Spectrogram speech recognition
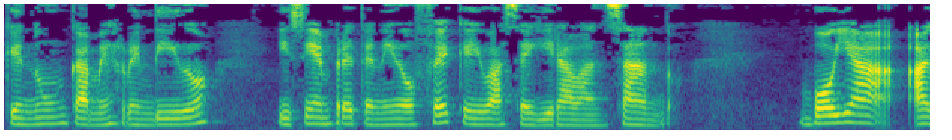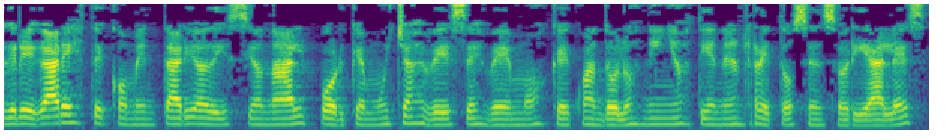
que nunca me he rendido y siempre he tenido fe que iba a seguir avanzando. Voy a agregar este comentario adicional porque muchas veces vemos que cuando los niños tienen retos sensoriales,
